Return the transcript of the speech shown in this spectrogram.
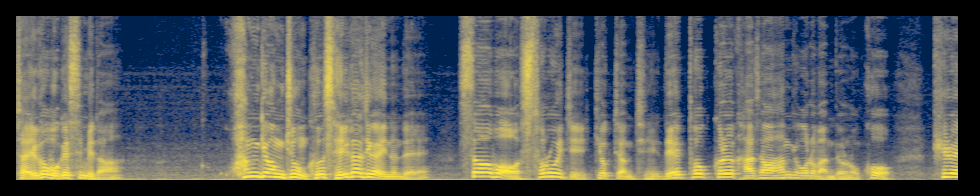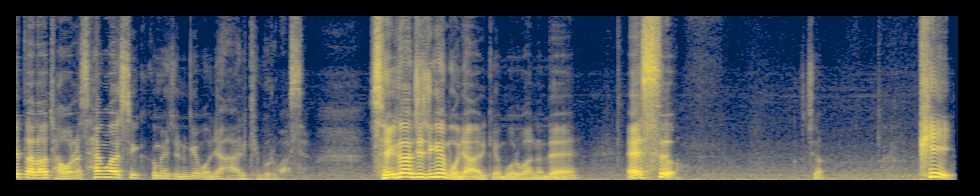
자, 읽어보겠습니다. 환경 중 그 세 가지가 있는데 서버, 스토리지, 기억장치, 네트워크를 가상화 환경으로 만들어 놓고 필요에 따라 자원을 사용할 수 있게끔 해주는 게 뭐냐 이렇게 물어봤어요. 세 가지 중에 뭐냐 이렇게 물어봤는데 S, 그렇죠? P,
